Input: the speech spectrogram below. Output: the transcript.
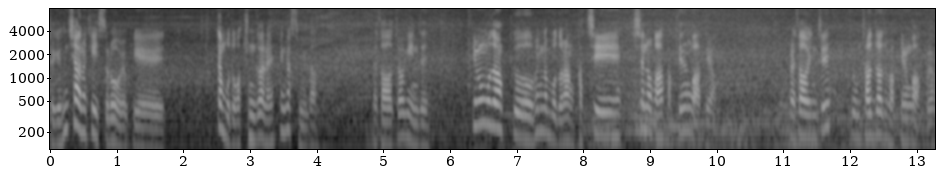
되게 흔치 않은 케이스로 여기에 횡단보도가 중간에 생겼습니다. 그래서 저기 이제 희문고등학교 횡단보도랑 같이 신호가 바뀌는 것 같아요. 그래서인지 좀 자주자주 바뀌는 것 같고요.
